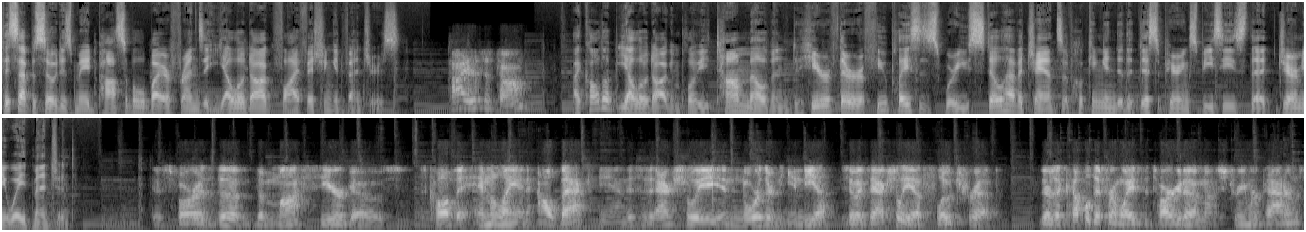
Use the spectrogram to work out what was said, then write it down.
This episode is made possible by our friends at Yellow Dog Fly Fishing Adventures. Hi, this is Tom. I called up Yellow Dog employee Tom Melvin to hear if there are a few places where you still have a chance of hooking into the disappearing species that Jeremy Wade mentioned. As far as the, the moss seer goes, it's called the Himalayan Outback, and this is actually in northern India. So it's actually a float trip. There's a couple different ways to target them uh, streamer patterns.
